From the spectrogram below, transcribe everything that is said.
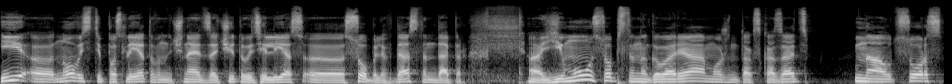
и э, новости после этого начинает зачитывать Илья Соболев, да, стендапер. Ему, собственно, собственно говоря, можно так сказать, на аутсорс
